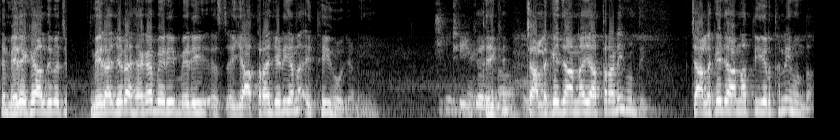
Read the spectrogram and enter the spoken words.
ਤੇ ਮੇਰੇ ਖਿਆਲ ਦੇ ਵਿੱਚ ਮੇਰਾ ਜਿਹੜਾ ਹੈਗਾ ਮੇਰੀ ਮੇਰੀ ਯਾਤਰਾ ਜਿਹੜੀ ਹੈ ਨਾ ਇੱਥੇ ਹੀ ਹੋ ਜਾਣੀ ਹੈ। ਠੀਕ ਹੈ ਠੀਕ ਹੈ? ਚੱਲ ਕੇ ਜਾਣਾ ਯਾਤਰਾ ਨਹੀਂ ਹੁੰਦੀ। ਚੱਲ ਕੇ ਜਾਣਾ ਤੀਰਥ ਨਹੀਂ ਹੁੰਦਾ।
